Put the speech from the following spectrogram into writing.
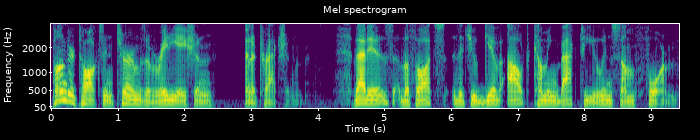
Ponder talks in terms of radiation and attraction. That is, the thoughts that you give out coming back to you in some form.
